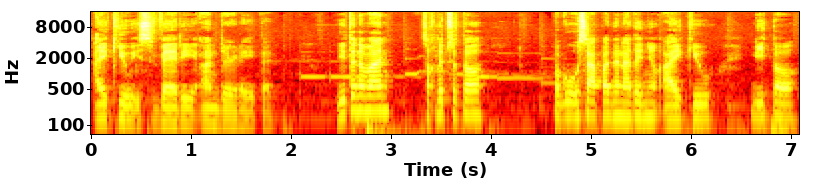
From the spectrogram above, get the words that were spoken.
IQ is very underrated. Dito naman, sa clips na to, pag-uusapan na natin yung IQ. Dito,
